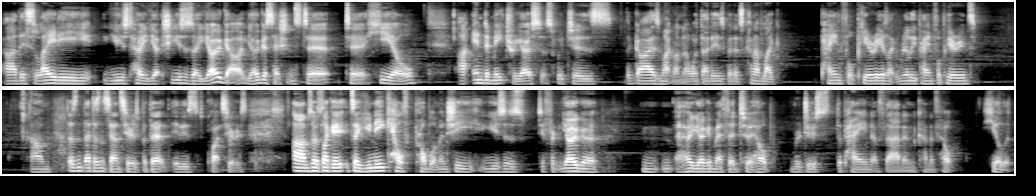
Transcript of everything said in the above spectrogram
Uh, this lady used her she uses her yoga yoga sessions to to heal uh, endometriosis, which is the guys might not know what that is, but it's kind of like painful periods, like really painful periods. Um, doesn't that doesn't sound serious, but that it is quite serious. Um, so it's like a it's a unique health problem, and she uses different yoga, her yoga method to help reduce the pain of that and kind of help heal it.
